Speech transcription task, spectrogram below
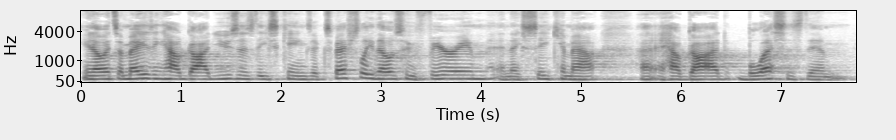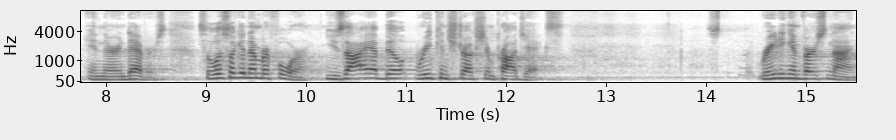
You know, it's amazing how God uses these kings, especially those who fear him and they seek him out, uh, how God blesses them in their endeavors. So let's look at number four Uzziah built reconstruction projects. Reading in verse 9.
